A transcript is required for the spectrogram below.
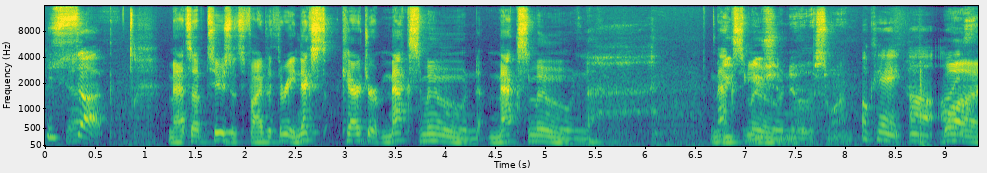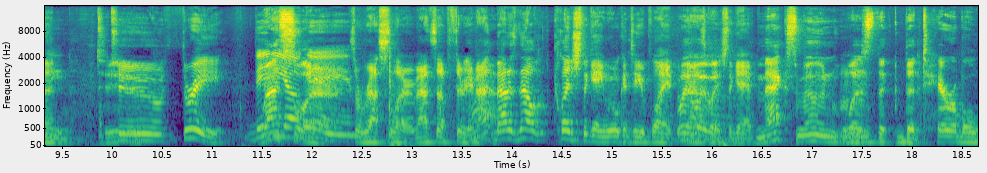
you suck. Matt's up two, so it's five to three. Next character, Max Moon. Max Moon. Max you, Moon. you should know this one. Okay. Uh, One, obviously, two, three. Video Wrestler. game. It's a wrestler. Matt's up three. Yeah. Matt, Matt has now clinched the game. We will continue playing, but Wait, Matt's wait, wait. the game. Max Moon mm-hmm. was the the terrible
